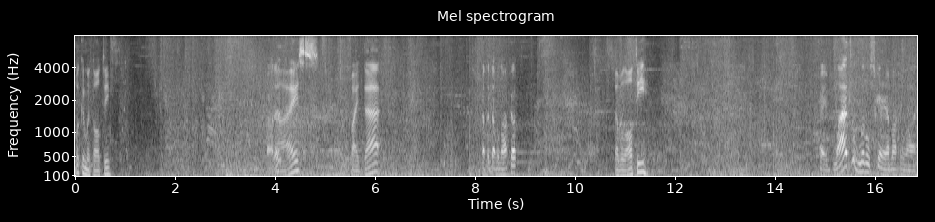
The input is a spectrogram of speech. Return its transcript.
Looking with ulti. Got it. Nice. Fight that. Got the double knockup. Double ulti. Okay, Vlad's a little scary, I'm not gonna lie.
